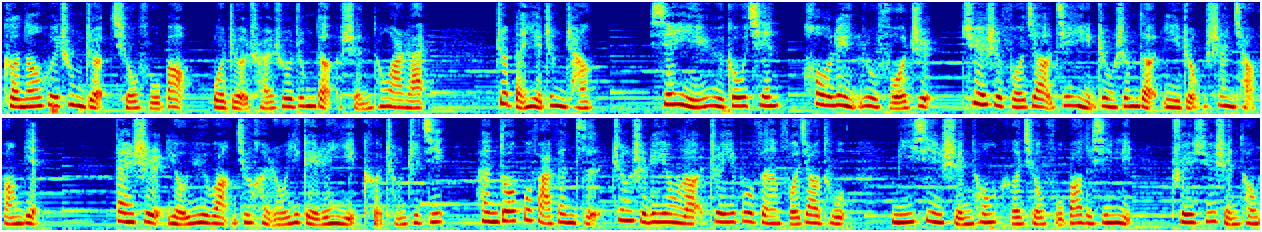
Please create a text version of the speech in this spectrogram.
可能会冲着求福报或者传说中的神通而来，这本也正常。先以欲勾牵，后令入佛智，却是佛教接引众生的一种善巧方便。但是有欲望就很容易给人以可乘之机，很多不法分子正是利用了这一部分佛教徒迷信神通和求福报的心理，吹嘘神通，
